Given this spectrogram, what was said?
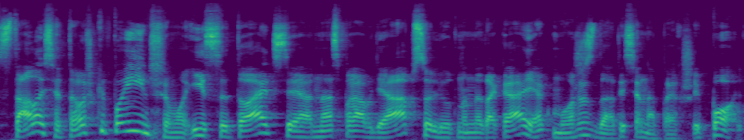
сталося трошки по-іншому, і ситуація насправді абсолютно не така, як може здатися на перший погляд.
